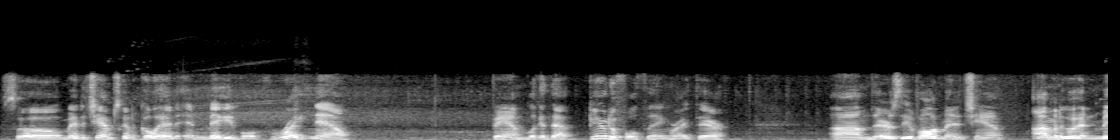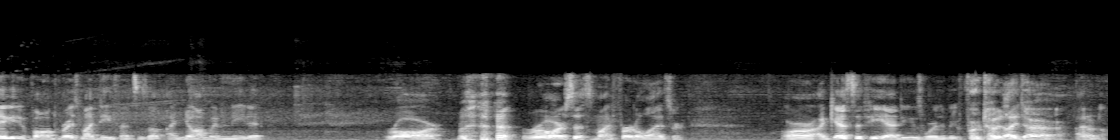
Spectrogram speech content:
So Medicham's going to go ahead and Mega Evolve right now. Bam, look at that beautiful thing right there. Um, there's the Evolved Medicham. I'm going to go ahead and Mega Evolve to raise my defenses up. I know I'm going to need it. Roar. Roar says my fertilizer. Or I guess if he had to use words, it'd be fertilizer. I don't know.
